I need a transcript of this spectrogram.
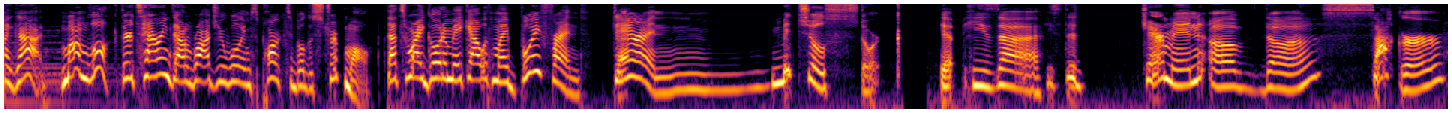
my god. Mom, look, they're tearing down Roger Williams Park to build a strip mall. That's where I go to make out with my boyfriend, Darren Mitchell Stork. Yep, he's uh he's the chairman of the soccer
